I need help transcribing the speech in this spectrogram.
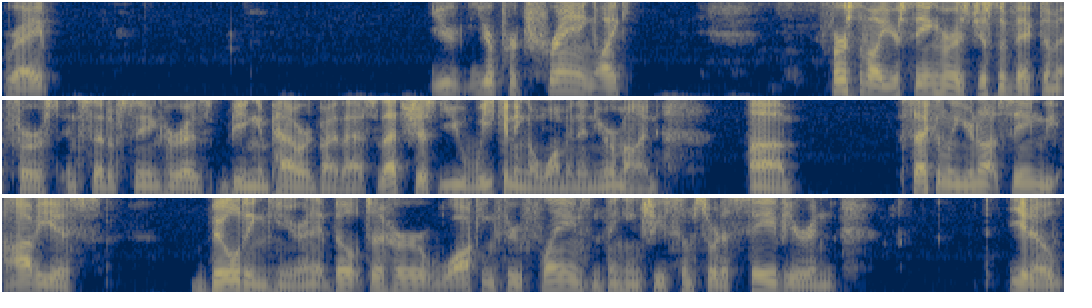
right? You're you're portraying like first of all, you're seeing her as just a victim at first instead of seeing her as being empowered by that. So that's just you weakening a woman in your mind. Um, secondly, you're not seeing the obvious building here, and it built to her walking through flames and thinking she's some sort of savior and you know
